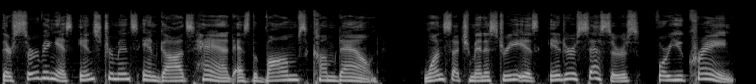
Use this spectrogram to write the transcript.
they're serving as instruments in God's hand as the bombs come down. One such ministry is Intercessors for Ukraine.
